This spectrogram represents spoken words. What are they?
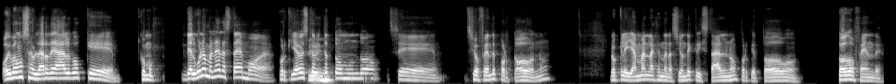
hoy vamos a hablar de algo que, como, de alguna manera está de moda, porque ya ves que ahorita Mm. todo el mundo se, se ofende por todo, ¿no? Lo que le llaman la generación de cristal, ¿no? Porque todo, todo ofende.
